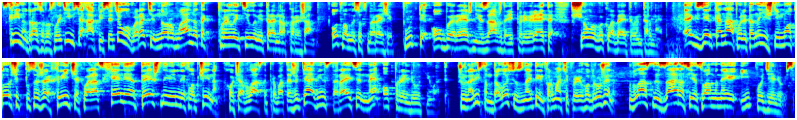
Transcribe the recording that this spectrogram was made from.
Скрін одразу розлетівся, а після цього Вератті нормально так прилетіло від тренера Парижан. От вам і соцмережі. Будьте обережні завжди і перевіряйте, що ви викладаєте в інтернет. Екс-зірка Наполі та нинішній моторчик ПСЖ Хвіча Кварац Хелія теж не вільний хлопчина. Хоча власне приватне життя він старається не оприлюднювати. Журналістам вдалося знайти інформацію про його дружину. Власне, зараз я з вами нею і поділюся.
